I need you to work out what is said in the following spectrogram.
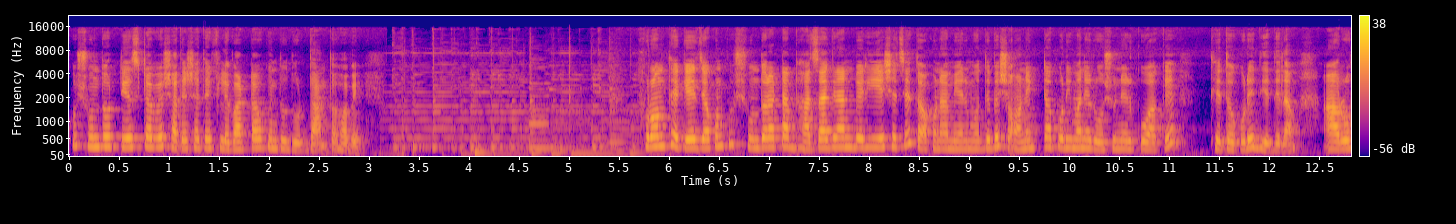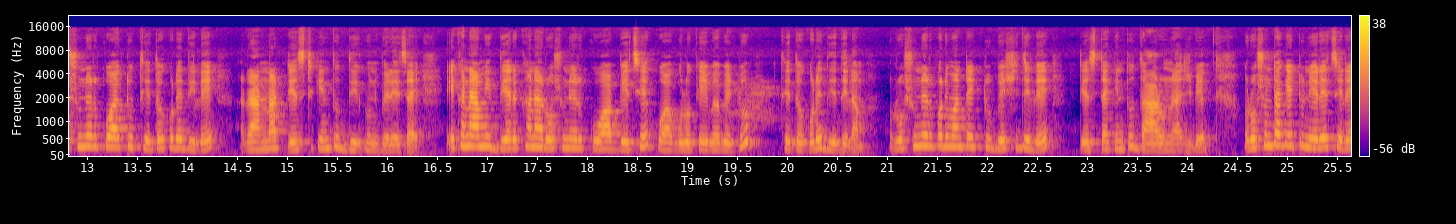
খুব সুন্দর টেস্ট হবে, সাথে সাথে ফ্লেভারটাও কিন্তু দুর্দান্ত হবে। ফোড়ন থেকে যখন খুব সুন্দর একটা ভাজা গ্রান বেরিয়ে এসেছে, তখন আমি এর মধ্যে বেশ অনেকটা পরিমাণে রসুনের কোয়াকে থেতো করে দিয়ে দিলাম। আর রসুনের কোয়া একটু থেতো করে দিলে রান্নার টেস্ট কিন্তু দ্বিগুণ বেড়ে যায়। এখানে আমি দেড়খানা রসুনের কোয়া বেছে কোয়াগুলোকে এইভাবে একটু থেতো করে দিয়ে দিলাম। রসুনের পরিমাণটা একটু বেশি দিলে টেস্টটা কিন্তু দারুণ আসবে। রসুনটাকে একটু নেড়ে ছেড়ে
